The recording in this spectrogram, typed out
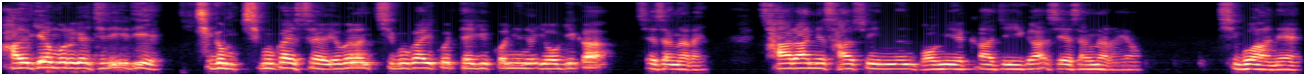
알게 모르겠지 일이 지금 지구가 있어요. 여기는 지구가 있고 대기권이 있는 여기가 세상 나라예요. 사람이 살 수 있는 범위까지가 세상 나라예요. 지구 안에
